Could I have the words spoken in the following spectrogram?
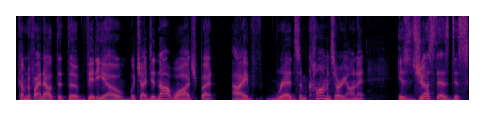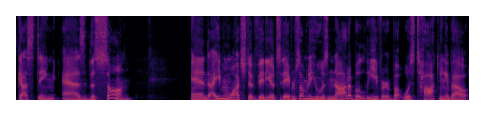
Come to find out that the video, which I did not watch, but I've read some commentary on it, is just as disgusting as the song. And I even watched a video today from somebody who was not a believer, but was talking about,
